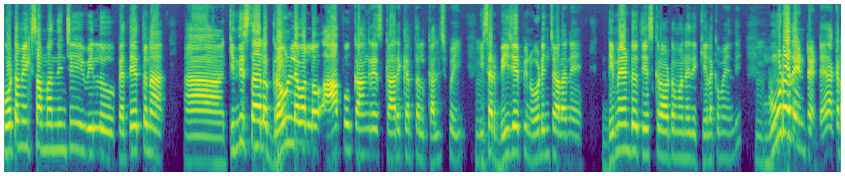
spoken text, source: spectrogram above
కూటమికి సంబంధించి వీళ్ళు పెద్ద ఎత్తున కింది స్థాయిలో గ్రౌండ్ లెవెల్లో ఆపు కాంగ్రెస్ కార్యకర్తలు కలిసిపోయి. ఈసారి బీజేపీని ఓడించాలనే డిమాండ్ తీసుకురావటం అనేది కీలకమైంది. మూడోది ఏంటంటే అక్కడ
